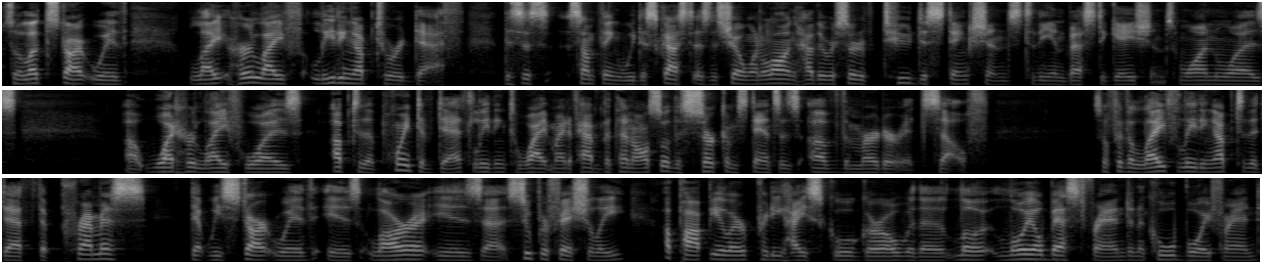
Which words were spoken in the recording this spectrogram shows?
So let's start with her life leading up to her death. This is something we discussed as the show went along how there were sort of two distinctions to the investigations. One was uh, what her life was up to the point of death, leading to why it might have happened, but then also the circumstances of the murder itself. So, for the life leading up to the death, the premise that we start with is Laura is uh, superficially a popular, pretty high school girl with a lo- loyal best friend and a cool boyfriend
